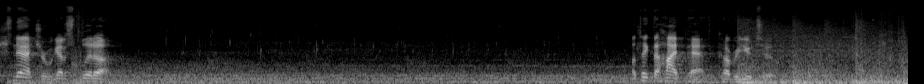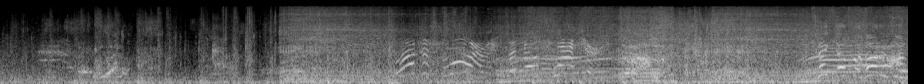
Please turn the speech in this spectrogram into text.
Find snatcher. We gotta split up. I'll take the high path cover you two. Lots of swarms, but no snatchers! Take out the hunters up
